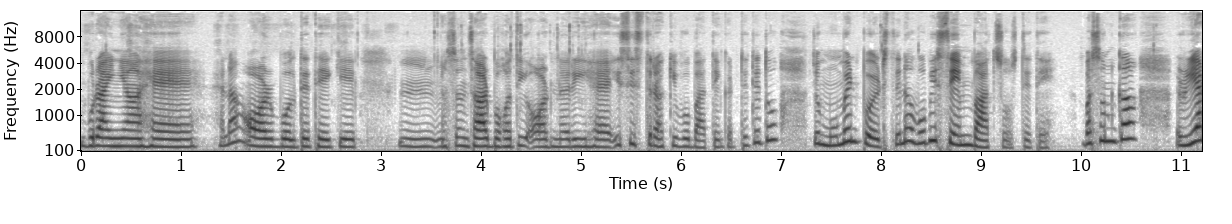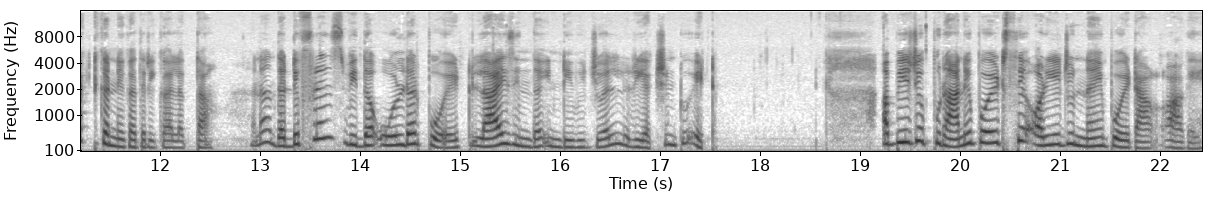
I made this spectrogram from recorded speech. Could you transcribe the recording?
बुराइयाँ हैं, है ना? और बोलते थे कि संसार बहुत ही ऑर्डनरी है, इस इस तरह की वो बातें करते थे। तो जो मोमेंट पोइट्स थे ना, वो भी सेम बात सोचते थे। बस उनका रिएक्ट करने का तरीका अलग था, है ना? The difference with the older poet lies in the individual reaction to it अब ये जो पुराने पोइट्स थे और ये जो नए पोइट आ, आ गए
